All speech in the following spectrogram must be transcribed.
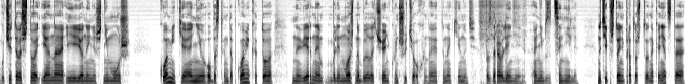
учитывая, что и она, и ее нынешний муж комики, они оба стендап-комика, то, наверное, блин, можно было что-нибудь шутеху на это накинуть. Поздравления. Они бы заценили. Ну, типа, что они про то, что наконец-то...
